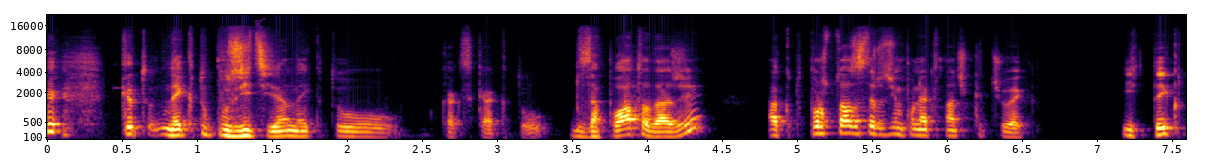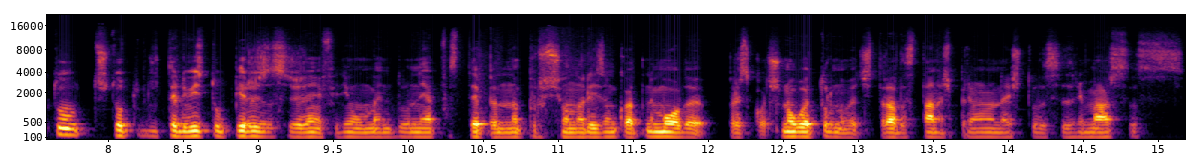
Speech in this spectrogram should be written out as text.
като, не като позиция, не като, как се казва, като заплата даже, а като просто аз да се развивам по някакъв начин като човек. И тъй като, защото до телевизията опираш, за съжаление, в един момент до някаква степен на професионализъм, която не мога да прескочиш. Много е трудно вече. Трябва да станеш, примерно, нещо, да се занимаваш с...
